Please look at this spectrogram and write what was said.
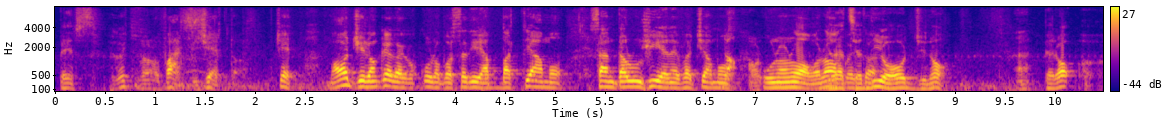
persi. Questi sono fatti, certo, certo. Ma oggi non credo che qualcuno possa dire abbattiamo Santa Lucia e ne facciamo uno nuovo, no? Grazie Questo- a Dio oggi no, Eh? però eh,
